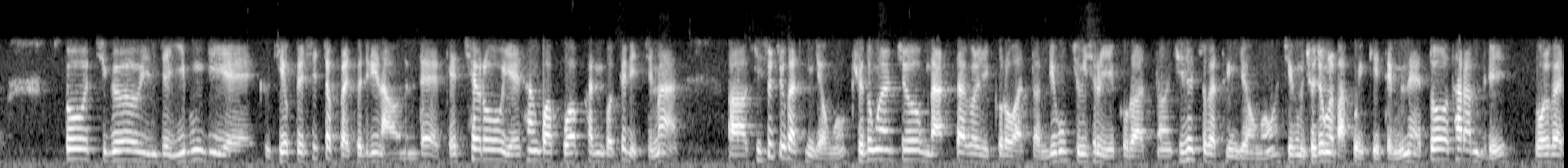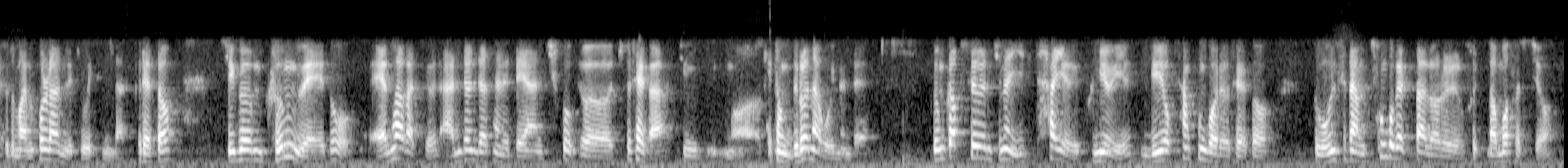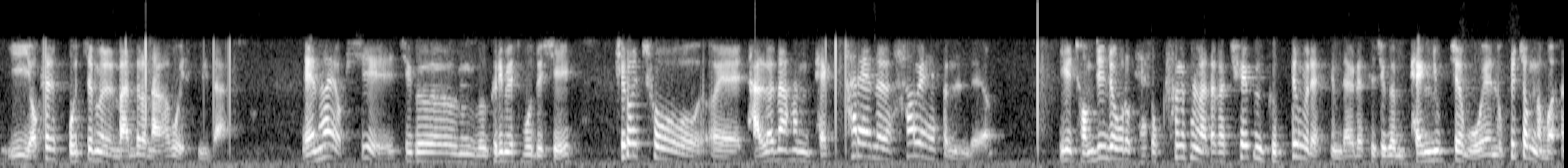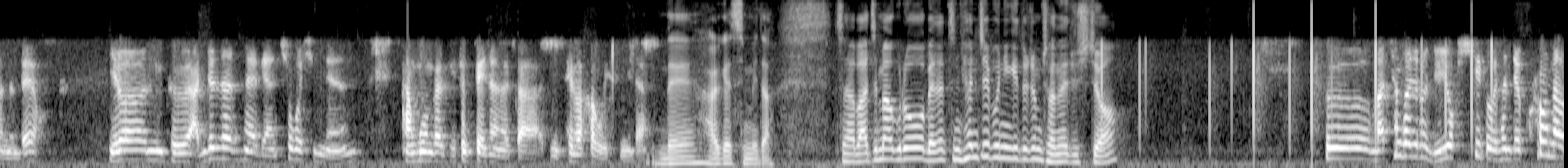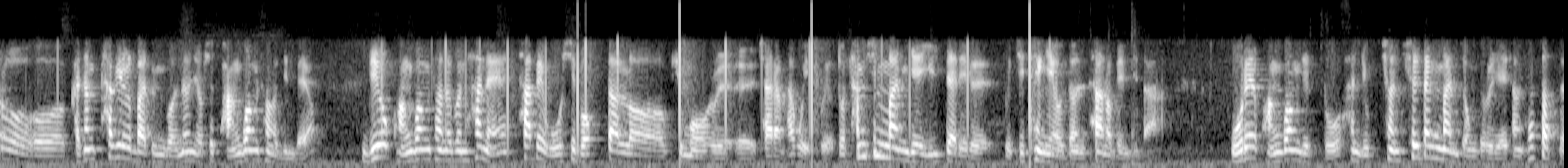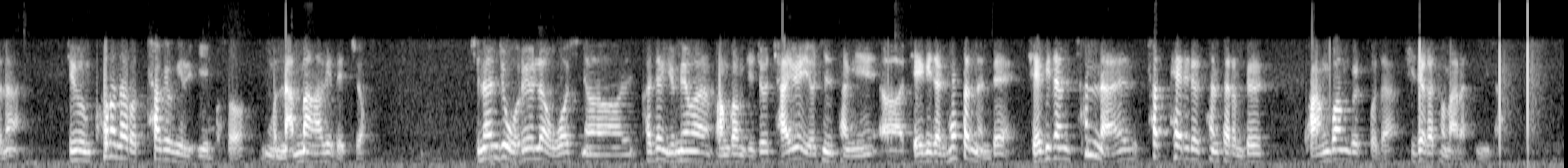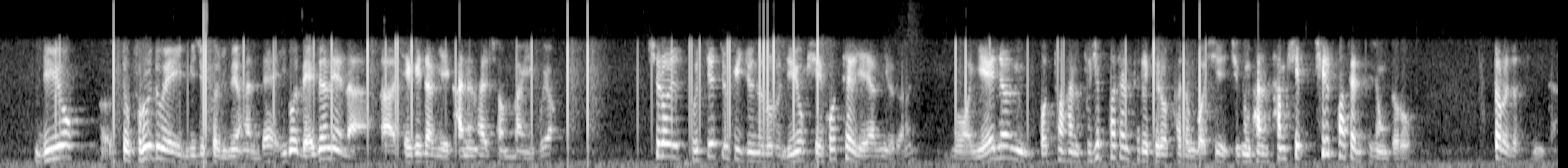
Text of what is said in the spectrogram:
또 지금 이제 2분기에 그 기업들 실적 발표들이 나오는데 대체로 예상과 부합하는 것들이 있지만 아, 기술주 같은 경우 그동안 쭉 나스닥을 이끌어왔던 미국 증시를 이끌어왔던 기술주 같은 경우 지금 조정을 받고 있기 때문에 또 사람들이 월가에서도 많은 혼란을 느끼고 있습니다. 그래서 지금 금 외에도 엔화 같은 안전자산에 대한 추, 어, 추세가 지금 뭐 계속 늘어나고 있는데 금값은 지난 24일 금요일 뉴욕 상품거래소에서 그 온스당 1,900달러를 넘어섰죠. 이 역사적 고점을 만들어 나가고 있습니다. 엔화 역시 지금 그 그림에서 보듯이 7월 초에 달러당 한 108엔을 하회했었는데요. 이게 점진적으로 계속 상승하다가 최근 급등을 했습니다. 그래서 지금 106.5엔을 훌쩍 넘어섰는데요. 이런 그 안전자산에 대한 싣는 당분간 계속되지 않을까 좀 생각하고 있습니다. 네, 알겠습니다. 자, 마지막으로 맨해튼 현지 분위기도 좀 전해주시죠. 그 마찬가지로 뉴욕시도 현재 코로나로 어, 가장 타격을 받은 거는 역시 관광 산업인데요. 뉴욕 관광 산업은 한 해 450억 달러 규모를 자랑하고 있고요. 또 30만 개 일자리를 그 지탱해 오던 산업입니다. 올해 관광객도 한 6,700만 정도를 예상했었으나 지금 코로나로 타격을 입어서 뭐 난망하게 됐죠. 지난주 월요일 날 워- 어, 가장 유명한 관광지죠. 자유의 여신상이 어, 재개장 했었는데 재개장 첫날 첫 페리를 탄 사람들 관광객보다 기자가 더 많았습니다. 뉴욕 어, 또 브로드웨이 뮤지컬 유명한데 이거 내년에나 아, 재개장이 가능할 전망이고요. 7월 둘째 주 기준으로 뉴욕시 호텔 예약률은 뭐 예년 보통 한 90%를 기록하던 것이 지금 한 37% 정도로 툭 떨어졌습니다.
